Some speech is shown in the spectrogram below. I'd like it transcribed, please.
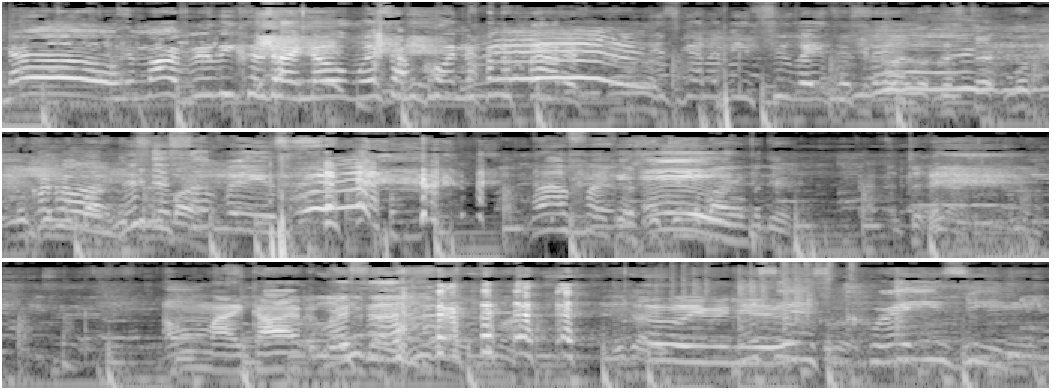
No, am I really? Because I know once I'm going down the ladder, it's gonna be too late to You say. look, look, look Hold in the bar. on, this the is. Sophie's. Motherfucking Just look in the A. over there. Yeah, Oh my god. come on. Come on, you got it. You got it. Come on. You got I it. believe in you. This is crazy.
